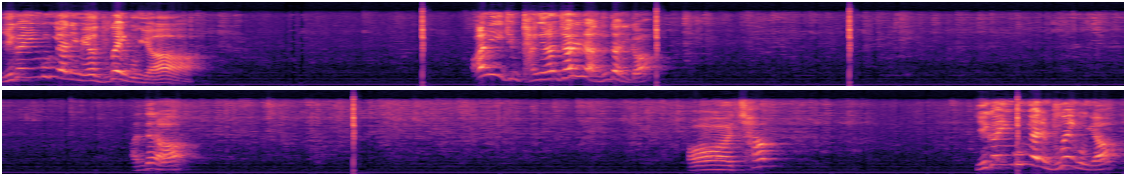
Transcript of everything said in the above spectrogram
얘가 인공이 아니면 누가 인공이야? 아니 지금 자리를 안 준다니까? 안 되나? 아 참. 얘가 인공이 아니면 누가 인공이야?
